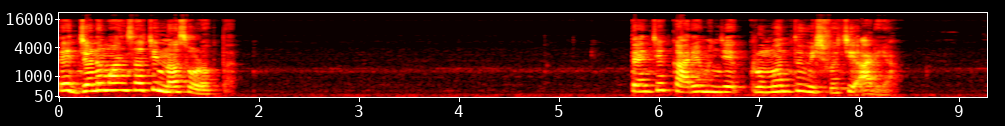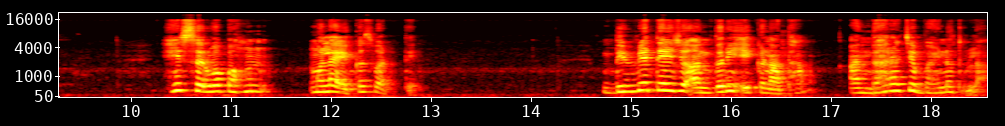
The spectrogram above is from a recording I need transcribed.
ते जनमानसाची नस ओळखतात. त्यांचे कार्य म्हणजे कृमंत विश्वची आर्या. हे सर्व पाहून मला एकच वाटते. दिव्य तेज अंतरी एकनाथा अंधाराचे बहिण तुला.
